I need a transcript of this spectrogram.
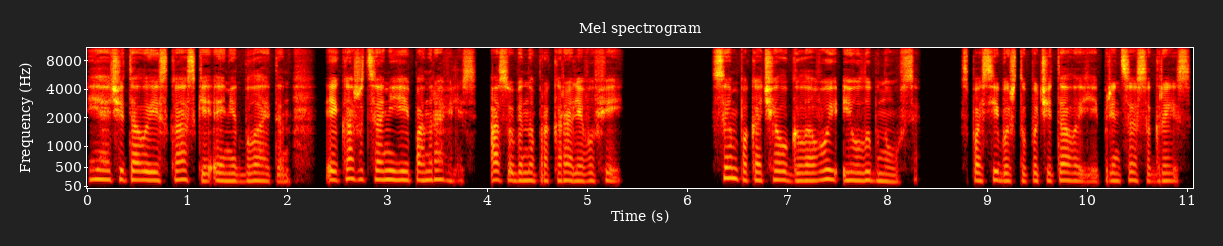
Я читала ей сказки Эннет Блайтон, и, кажется, они ей понравились, особенно про королеву фей. Сэм покачал головой и улыбнулся. «Спасибо, что почитала ей, принцесса Грейс.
